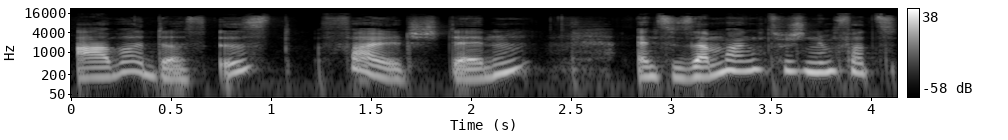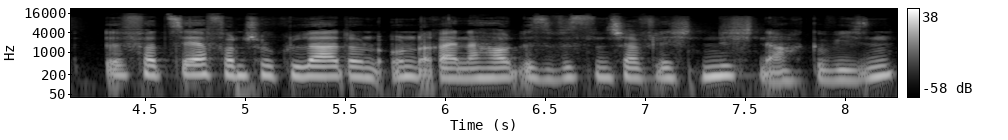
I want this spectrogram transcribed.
Aber das ist falsch, denn ein Zusammenhang zwischen dem äh, Verzehr von Schokolade und unreiner Haut ist wissenschaftlich nicht nachgewiesen,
